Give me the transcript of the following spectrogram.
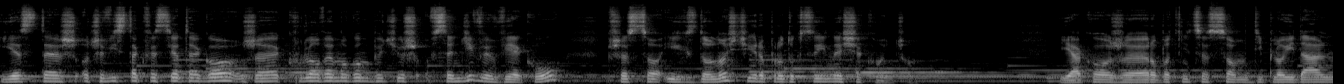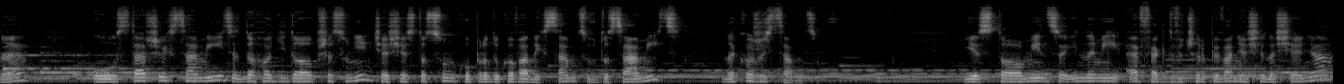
Jest też oczywista kwestia tego, że królowe mogą być już w sędziwym wieku, przez co ich zdolności reprodukcyjne się kończą. Jako, że robotnice są diploidalne, u starszych samic dochodzi do przesunięcia się stosunku produkowanych samców do samic na korzyść samców. Jest to między innymi efekt wyczerpywania się nasienia,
